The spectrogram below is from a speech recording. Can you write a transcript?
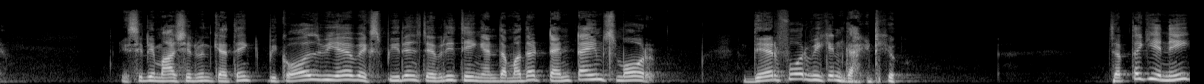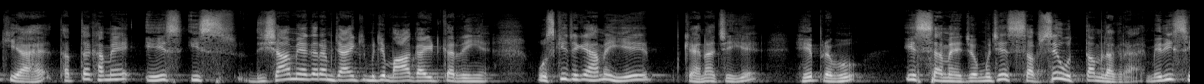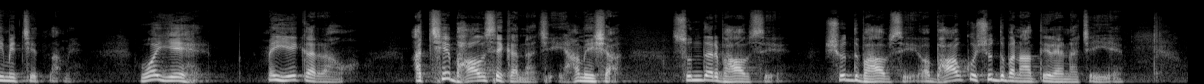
इसीलिए माँ शिरविंद कहते हैं because we have experienced everything and the mother ten times more therefore we can guide you जब तक ये नहीं किया है, तब तक हमें इस इस दिशा में अगर हम जाएँ कि मुझे माँ गाइड कर रही हैं, उसकी जगह हमें ये कहना चाहिए, हे प्रभु, इस समय जो मुझे सबसे उत्तम लग रहा है, मेरी सीमित चेतना में, वह ये है, मैं ये कर रहा हूँ। अच्छे भाव से करना चाहिए, हमेशा। सुंदर भाव से, शुद्ध भाव से, और भाव को शुद्ध बनाते रहना चाहिए।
